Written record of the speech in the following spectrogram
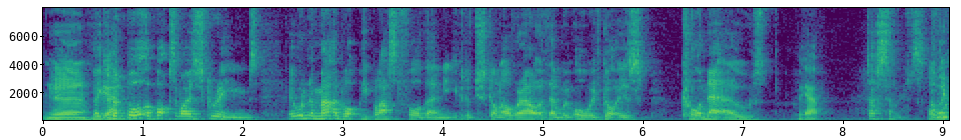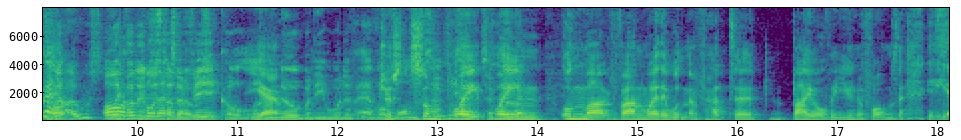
yeah. They could Yeah. have bought a box of ice creams. It wouldn't have mattered what people asked for then. You could have just gone, oh, we're out of them. We've, all we've got is cornettos. Yeah, That sounds... Or they could, cornettos? or they could have just had a cornettos. vehicle that Yeah. nobody would have ever just wanted some to pla- go. plain unmarked van where they wouldn't have had to buy all the uniforms. You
